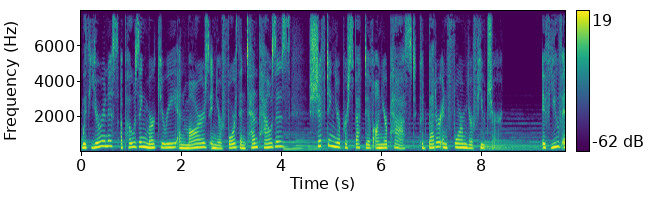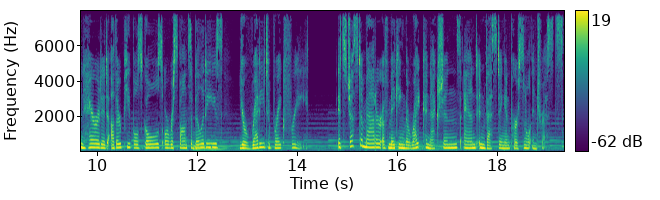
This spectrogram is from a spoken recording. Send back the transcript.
With Uranus opposing Mercury and Mars in your fourth and tenth houses, shifting your perspective on your past could better inform your future. If you've inherited other people's goals or responsibilities, you're ready to break free. It's just a matter of making the right connections and investing in personal interests.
